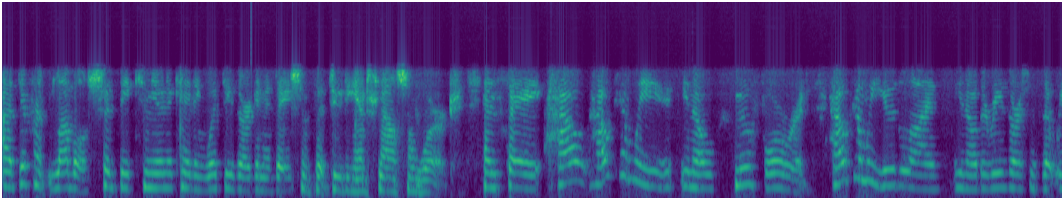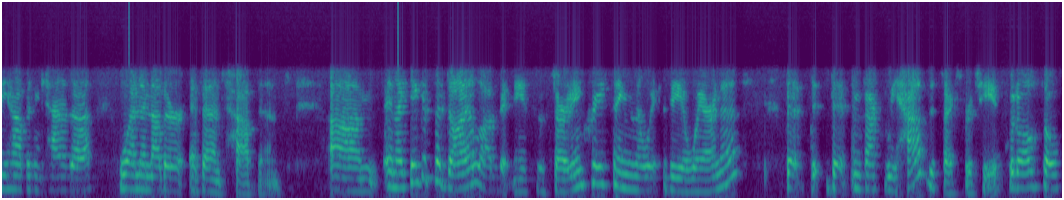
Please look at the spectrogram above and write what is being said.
at different levels should be communicating with these organizations that do the international work and say how how can we you know move forward? How can we utilize you know the resources that we have in Canada when another event happens? Um, and I think it's a dialogue that needs to start increasing the, the awareness that, that, in fact, we have this expertise, but also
